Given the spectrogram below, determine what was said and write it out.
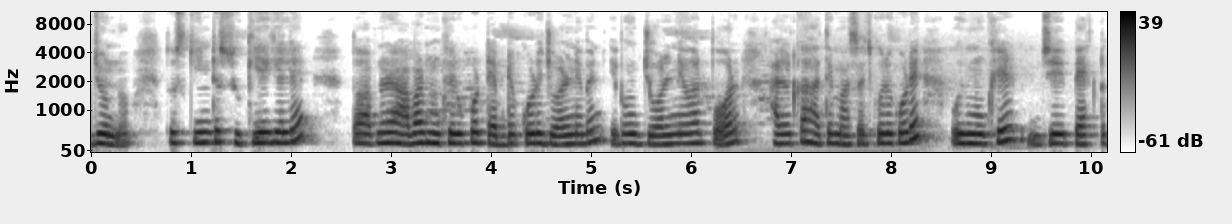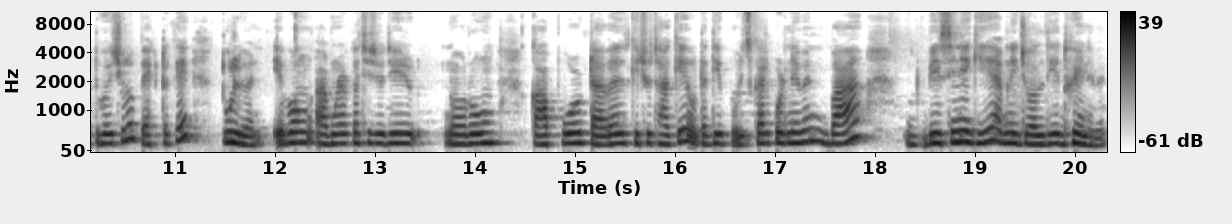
জন্য। তো স্কিনটা শুকিয়ে গেলে তো আপনারা আবার মুখের উপর ট্যাপ ট্যাপ করে জল নেবেন এবং জল নেওয়ার পর হালকা হাতে মাসাজ করে করে ওই মুখের যে প্যাকটা হয়েছিল প্যাকটাকে তুলবেন। এবং আপনার কাছে যদি নরম কাপড় টাওয়েল কিছু থাকে, ওটা দিয়ে পরিষ্কার করে নেবেন বা বেসিনে গিয়ে আপনি জল দিয়ে ধুয়ে নেবেন।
